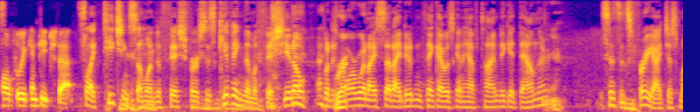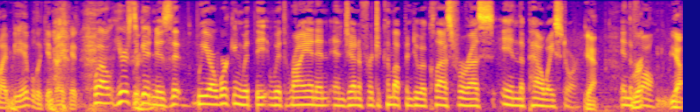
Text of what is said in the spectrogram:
hopefully, we can teach that. It's like teaching someone to fish versus giving them a fish. You know, but it's more when I said I didn't think I was going to have time to get down there. Yeah. Since it's free, I just might be able to get make it. Well, here's the good news that we are working with the with Ryan and, and Jennifer to come up and do a class for us in the Poway store. Yeah, in the R- fall. Yeah.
